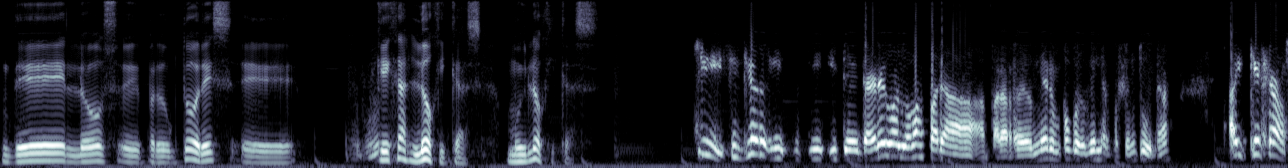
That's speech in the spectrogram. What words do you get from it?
de los eh, productores eh, quejas lógicas, muy lógicas. Sí, sí, claro, y, te, agrego algo más para, para redondear un poco lo que es la coyuntura. Hay quejas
